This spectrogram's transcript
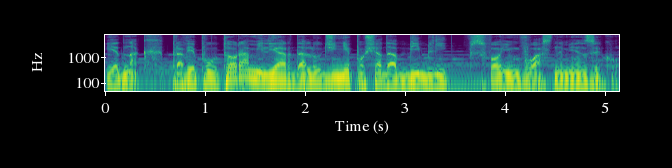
Jednak prawie półtora miliarda ludzi nie posiada Biblii w swoim własnym języku.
